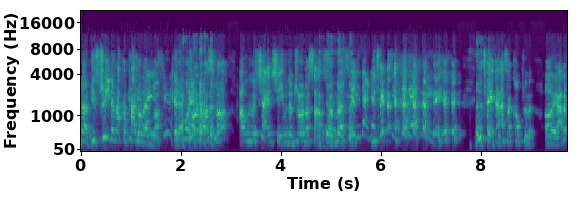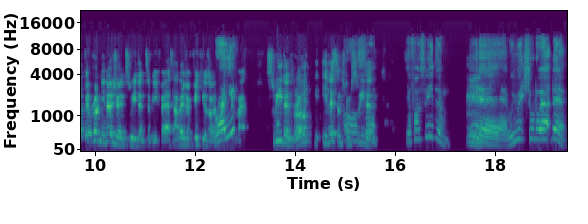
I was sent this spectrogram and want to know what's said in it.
No, he's treating him like a panel he's member. serious. If it was one of us lot and we were chatting shit, he would have drawn us out. So, Mercy, that you take flexing thing happening? that. you take that as a compliment. Oh yeah, I don't think Rodney knows you're in Sweden. To be fair, so I don't even think he was on a Where Brexit man. Sweden, bro. He, he listens from Oh, Sweden. sir. You're from Sweden. Mm. Yeah, we reached all the way out there.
